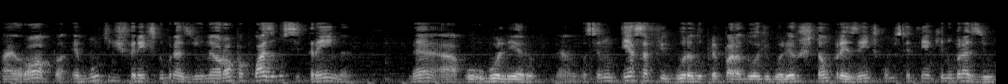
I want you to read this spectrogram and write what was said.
na Europa é muito diferente do Brasil. Na Europa quase não se treina né, a, o, goleiro. Né? Você não tem essa figura do preparador de goleiros tão presente como você tem aqui no Brasil.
